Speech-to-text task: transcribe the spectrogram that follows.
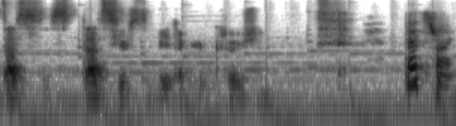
that's that seems to be the conclusion. That's right.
